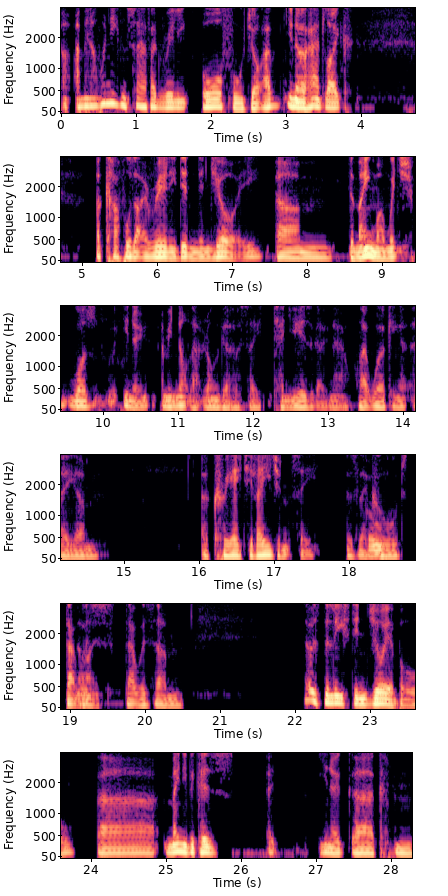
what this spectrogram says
uh, I mean, I wouldn't even say I've had really awful jobs. I've, you know, had like a couple that I really didn't enjoy. Um, the main one, which was, you know, I mean, not that long ago, I say ten years ago now, like working at a um, a creative agency, as they're Ooh, called. That was that was um, that was the least enjoyable, uh, mainly because, uh, you know, uh, hmm,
